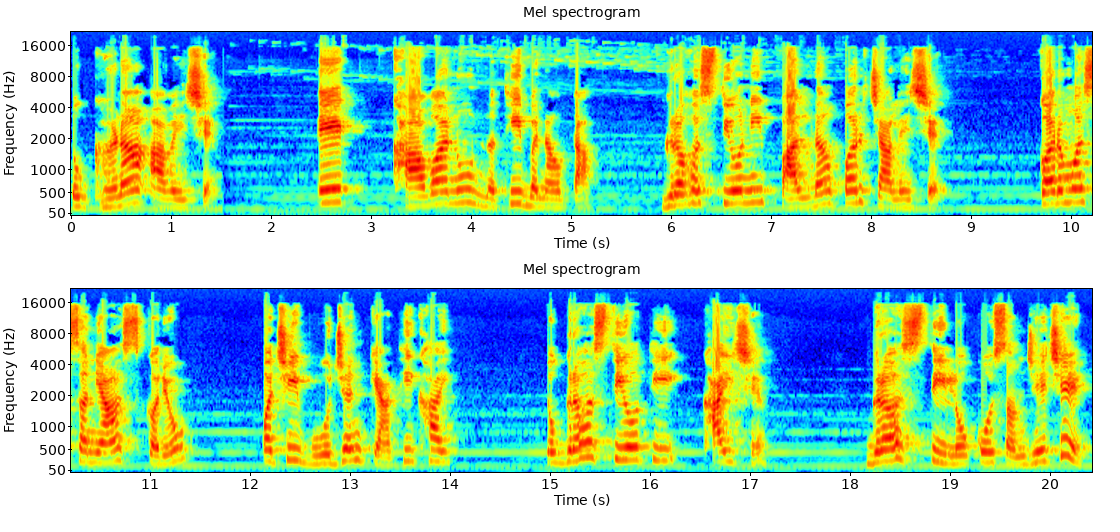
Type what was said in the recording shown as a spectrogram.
તો ઘણા આવે છે. તે ખાવાનું નથી બનાવતા. ગ્રહસ્થીઓની પાલના પર ચાલે છે. કર્મ સંન્યાસ કર્યો, પછી ભોજન ક્યાંથી ખાય? તો ગ્રહસ્થીઓથી ખાય છે. ગ્રહસ્થી લોકો સમજે છે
